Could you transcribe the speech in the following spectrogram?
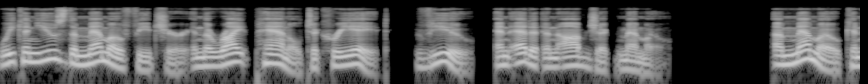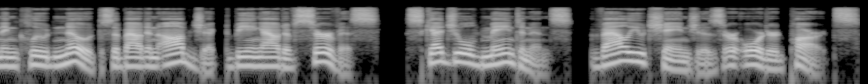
we can use the memo feature in the right panel to create, view, and edit an object memo. A memo can include notes about an object being out of service, scheduled maintenance, value changes, or ordered parts.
